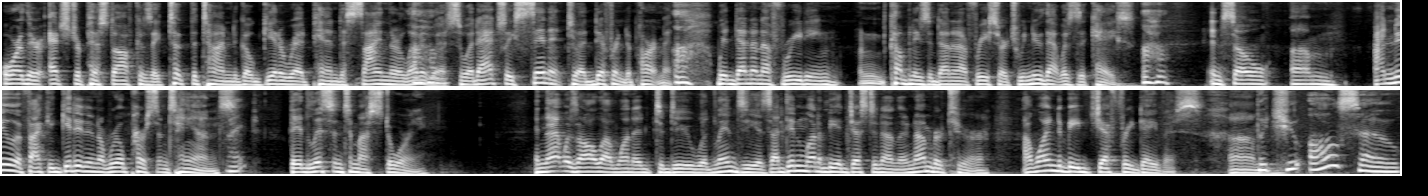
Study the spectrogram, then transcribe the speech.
or they're extra pissed off because they took the time to go get a red pen to sign their letter with. So it actually sent it to a different department. We'd done enough reading, and companies had done enough research. We knew that was the case. And so um, I knew if I could get it in a real person's hands, Right. they'd listen to my story. And that was all I wanted to do with Lindsay is I didn't want to be just another number to her. I wanted to be Jeffrey Davis. Um, But you also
